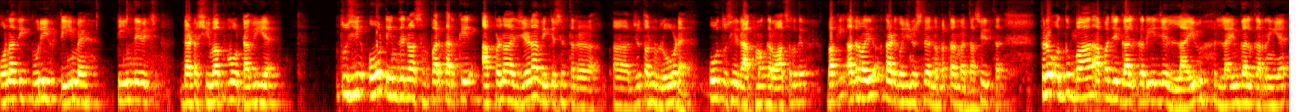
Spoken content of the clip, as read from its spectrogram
ਉਹਨਾਂ ਦੀ ਪੂਰੀ ਟੀਮ ਹੈ। ਟੀਮ ਦੇ ਵਿੱਚ ਡਾਕਟਰ ਸ਼ਿਵਾ ਭਮੋਟਾ ਵੀ ਹੈ। ਤੁਸੀਂ ਉਹ ਟੀਮ ਦੇ ਨਾਲ ਸੰਪਰਕ ਕਰਕੇ ਆਪਣਾ ਜਿਹੜਾ ਵੀ ਕਿਸੇ ਤਰ੍ਹਾਂ ਅਹ, ਜੋ ਤੁਹਾਨੂੰ ਲੋੜ ਹੈ ਉਹ ਤੁਸੀਂ ਰਾਖਵਾਂ ਕਰਵਾ ਸਕਦੇ ਹੋ। ਬਾਕੀ ਅਦਰਵਾਈਜ਼ ਤੁਹਾਡੇ ਕੋਲ ਯੂਨੀਵਰਸਿਟੀ ਦਾ ਨੰਬਰ ਤੁਹਾਨੂੰ ਮੈਂ ਦੱਸ ਹੀ ਦਿੱਤਾ। ਫਿਰ ਉਸ ਤੋਂ ਬਾਅਦ ਆਪਾਂ ਜੇ ਗੱਲ ਕਰੀਏ ਜੇ ਲਾਈਵ ਲਾਈਵ ਗੱਲ ਕਰਨੀ ਹੈ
